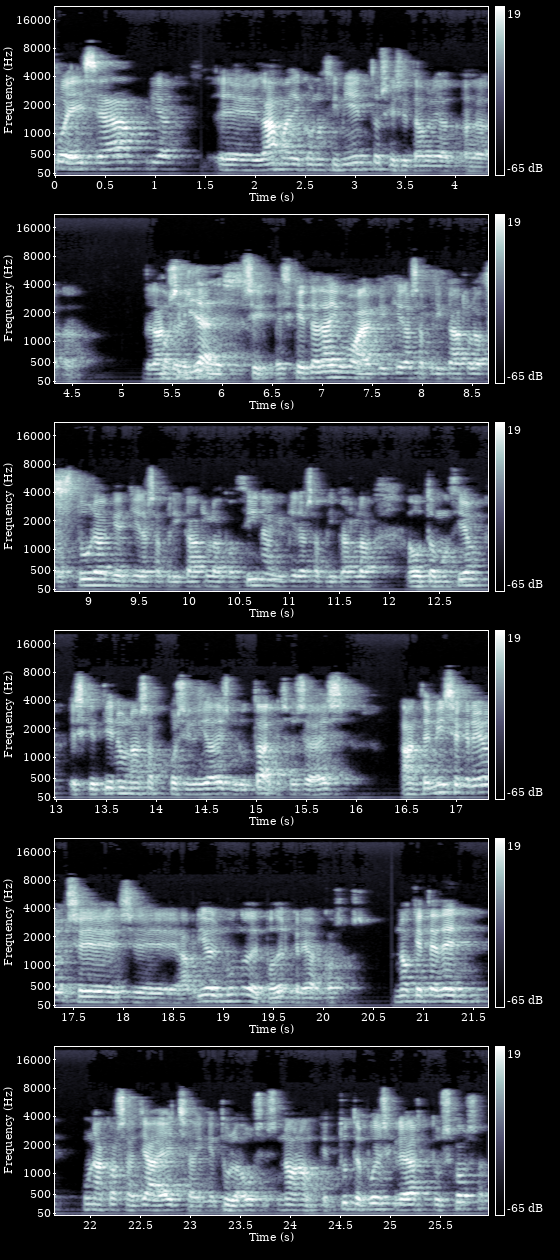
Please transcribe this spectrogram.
fue esa amplia eh, gama de conocimientos que se te abre a- a-. Posibilidades. Sí, es que te da igual que quieras aplicar la costura, que quieras aplicar la cocina, que quieras aplicar la automoción, es que tiene unas posibilidades brutales. O sea, es ante mí se creó, se, se abrió el mundo de poder crear cosas. No que te den una cosa ya hecha y que tú la uses. No, no, que tú te puedes crear tus cosas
